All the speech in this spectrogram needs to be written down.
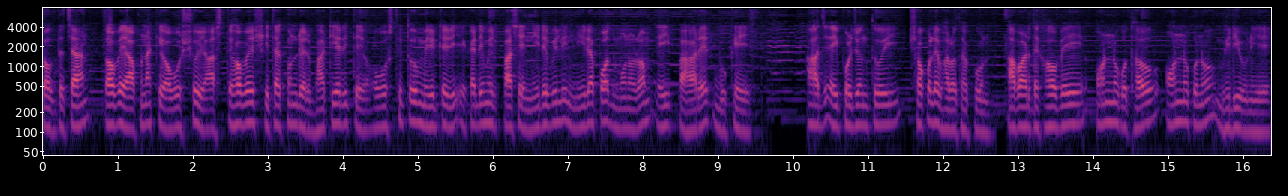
চলতে চান, তবে আপনাকে অবশ্যই আসতে হবে সীতাকুণ্ডের ভাটিয়ারিতে অবস্থিত মিলিটারি একাডেমির পাশে নিরিবিলি নিরাপদ মনোরম এই পাহাড়ের বুকে। আজ এই পর্যন্তই। সকলে ভালো থাকুন। আবার দেখা হবে অন্য কোথাও, অন্য কোনো ভিডিও নিয়ে।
